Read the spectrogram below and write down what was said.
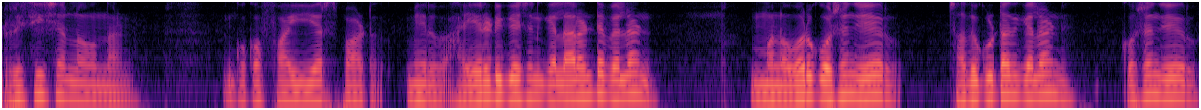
రిసిషన్లో ఉందండి. ఇంకొక ఫైవ్ ఇయర్స్ పాటు మీరు హయ్యర్ ఎడ్యుకేషన్కి వెళ్ళాలంటే వెళ్ళండి. మిమ్మల్ని ఎవరు క్వశ్చన్ చేయరు. చదువుకోవటానికి వెళ్ళండి. క్వశ్చన్ చేయరు.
